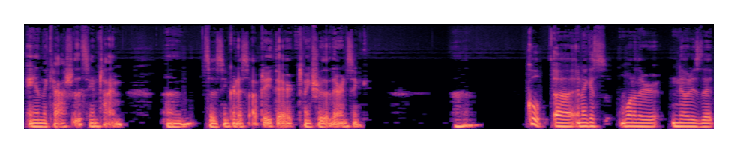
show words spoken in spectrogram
and the cache at the same time. Um, so synchronous update there to make sure that they're in sync. Uh, cool. Uh, and I guess one other note is that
